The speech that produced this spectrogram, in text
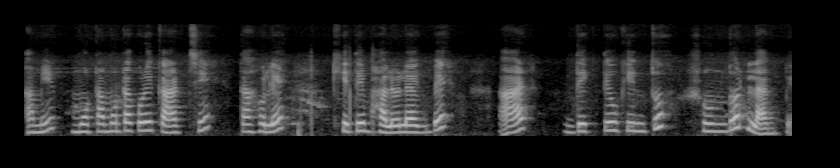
আমি মোটা মোটা করে কাটছি, তাহলে খেতে ভালো লাগবে আর দেখতেও কিন্তু সুন্দর লাগবে।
